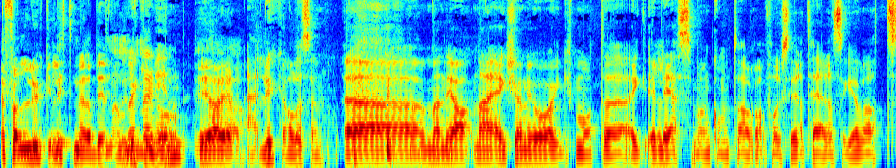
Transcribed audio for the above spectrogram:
Jeg føler Luke er litt mer din enn Luke meg. min? Ja, ja. Nei, Luke er alle sin. Uh, men ja, nei, jeg skjønner jo òg jeg, jeg leser mange kommentarer folk som irriterer seg over at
